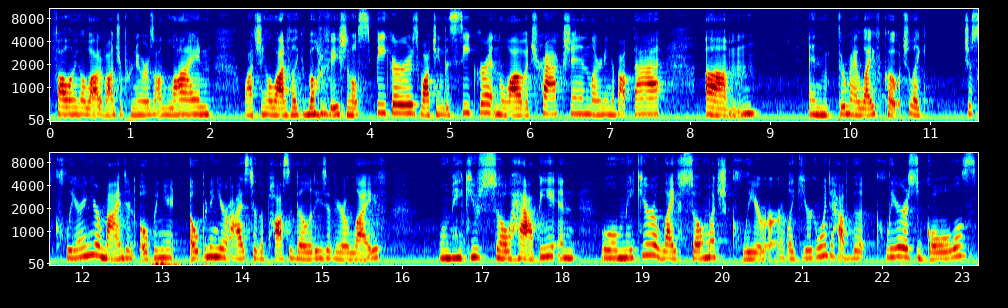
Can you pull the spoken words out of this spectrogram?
following a lot of entrepreneurs online, watching a lot of like motivational speakers, watching The Secret and the Law of Attraction, learning about that. Um, and through my life coach, like just clearing your mind and opening your, opening your eyes to the possibilities of your life will make you so happy and will make your life so much clearer. Like you're going to have the clearest goals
